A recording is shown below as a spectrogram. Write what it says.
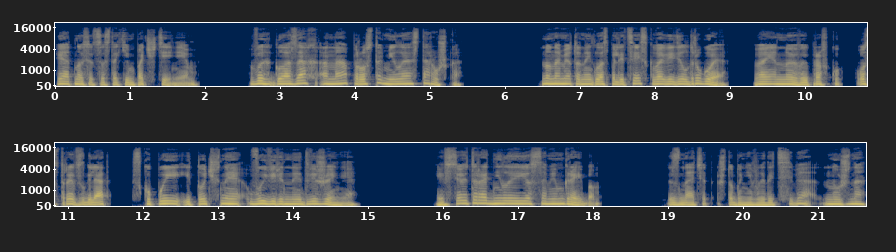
и относятся с таким почтением. В их глазах она просто милая старушка. Но наметанный глаз полицейского видел другое — военную выправку, острый взгляд, скупые и точные выверенные движения. И все это роднило ее с самим Грейбом. Значит, чтобы не выдать себя, нужно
